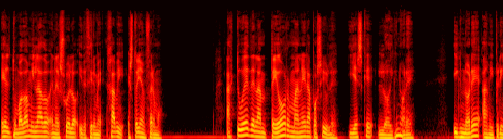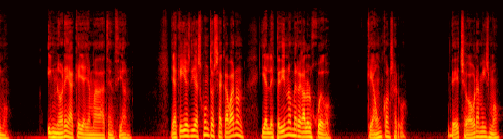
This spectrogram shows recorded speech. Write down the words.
él tumbado a mi lado en el suelo y decirme, Javi, estoy enfermo. Actué de la peor manera posible, y es que lo ignoré. Ignoré a mi primo. Ignoré aquella llamada de atención. Y aquellos días juntos se acabaron y al despedirnos me regaló el juego, que aún conservo. De hecho, ahora mismo,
